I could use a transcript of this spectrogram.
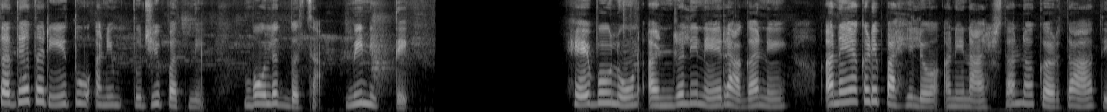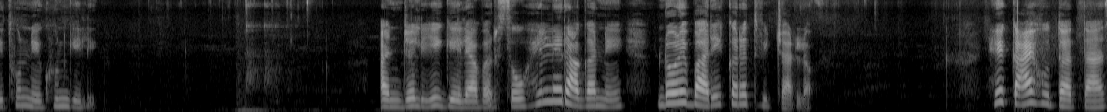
सध्या तरी तू आणि तुझी पत्नी बोलत बसा मी निघते. हे बोलून अंजलीने रागाने अनयाकडे पाहिलं आणि नाश्ता न करता तिथून निघून गेली. अंजली गेल्यावर सोहेलने रागाने डोळे बारीक करत विचारलं. हे काय होतं आताच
